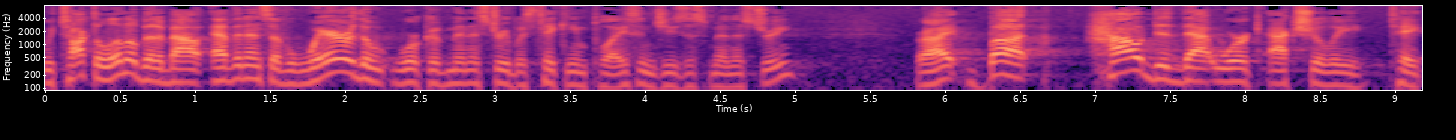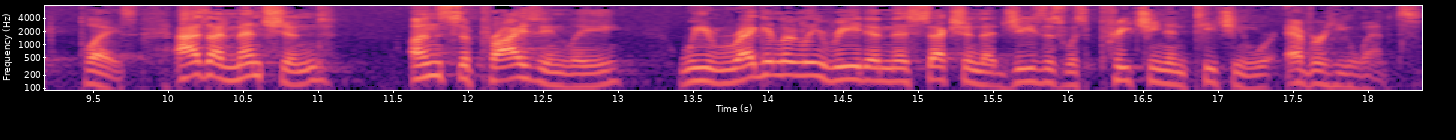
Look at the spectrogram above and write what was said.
We talked a little bit about evidence of where the work of ministry was taking place in Jesus' ministry, right? But how did that work actually take place? As I mentioned, unsurprisingly, we regularly read in this section that Jesus was preaching and teaching wherever he went.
